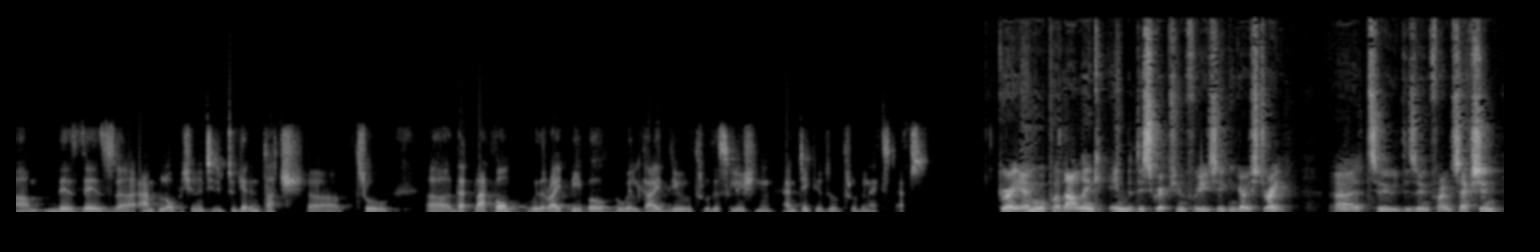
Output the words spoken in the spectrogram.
um, there's there's uh, ample opportunity to get in touch uh, through uh, that platform with the right people who will guide you through the solution and take you to, through the next steps. Great, and we'll put that link in the description for you so you can go straight uh, to the Zoom phone section.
